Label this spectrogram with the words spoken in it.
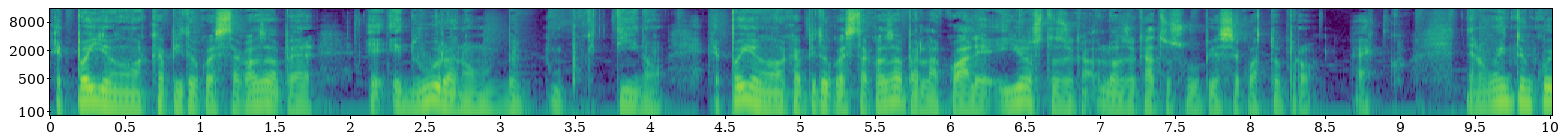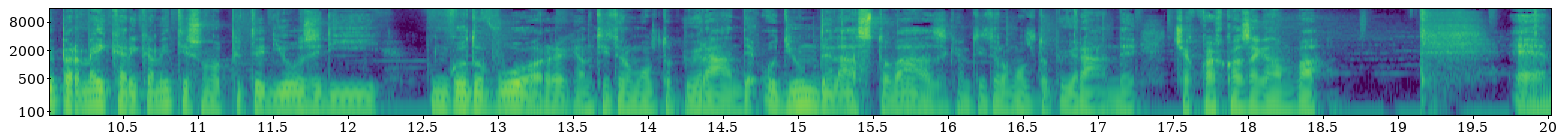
E poi io non ho capito questa cosa per... E, e durano un, un, pochettino. E poi io non ho capito questa cosa per la quale io gioca- l'ho giocato su PS4 Pro. Ecco. Nel momento in cui per me i caricamenti sono più tediosi di un God of War, che è un titolo molto più grande, o di un The Last of Us, che è un titolo molto più grande, c'è qualcosa che non va. Eh,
